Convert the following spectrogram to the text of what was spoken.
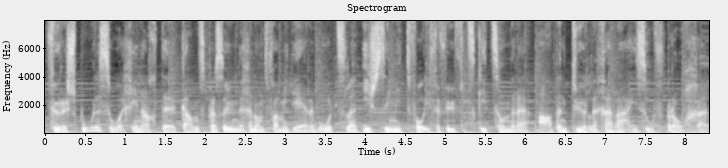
Für eine Spurensuche nach den ganz persönlichen und familiären Wurzeln ist sie mit 55 zu einer abenteuerlichen Reise aufgebrochen.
